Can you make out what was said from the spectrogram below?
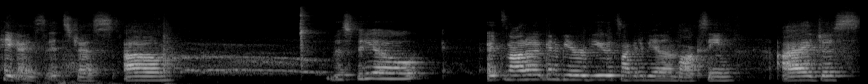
Hey guys, it's Jess. Um, this video, it's not going to be a review, it's not going to be an unboxing. I just,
